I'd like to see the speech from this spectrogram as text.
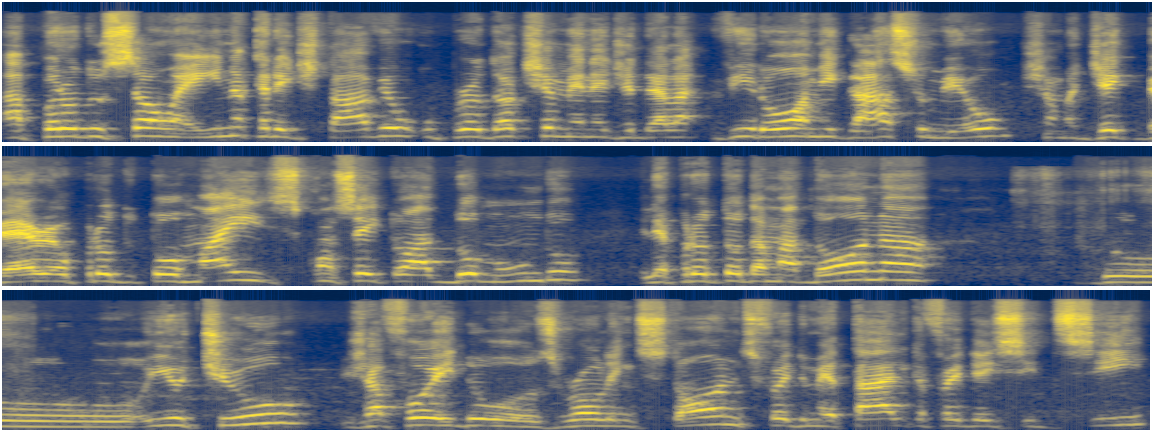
A produção é inacreditável. O production manager dela virou amigaço meu, chama Jake Barry, é o produtor mais conceituado do mundo. Ele é produtor da Madonna, do U2, já foi dos Rolling Stones, foi do Metallica, foi do ACDC.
